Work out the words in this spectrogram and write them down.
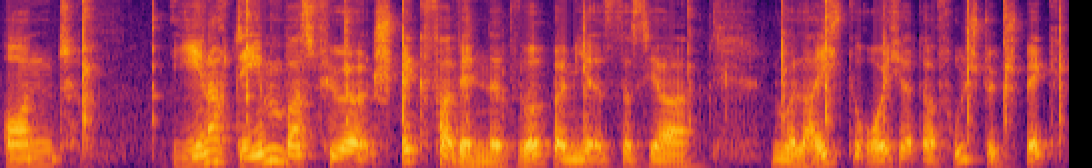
und je nachdem, was für Speck verwendet wird, bei mir ist das ja nur leicht geräucherter Frühstücksspeck,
